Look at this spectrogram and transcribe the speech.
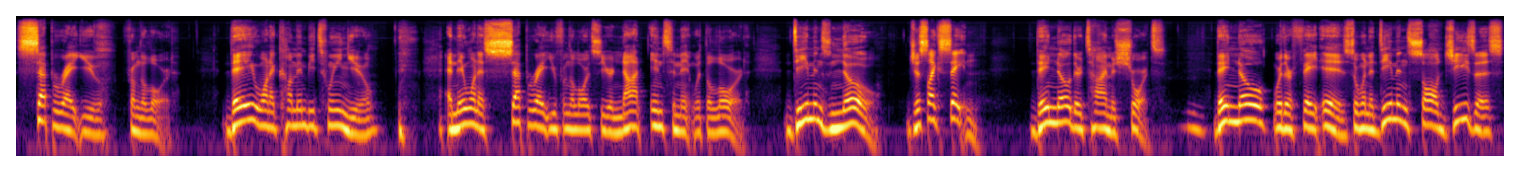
separate you from the Lord. They want to come in between you and they want to separate you from the Lord so you're not intimate with the Lord. Demons know, just like Satan, they know their time is short. They know where their fate is. So when a demon saw Jesus,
